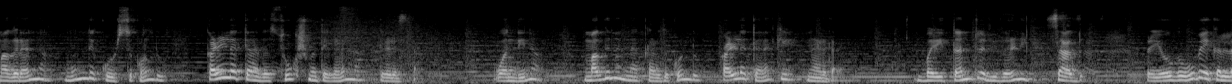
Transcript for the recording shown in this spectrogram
ಮಗನನ್ನು ಮುಂದೆ ಕೂಡಿಸಿಕೊಂಡು ಕಳ್ಳತನದ ಸೂಕ್ಷ್ಮತೆಗಳನ್ನು ತಿಳಿಸಿದ. ಒಂದಿನ ಮಗನನ್ನು ಕರೆದುಕೊಂಡು ಕಳ್ಳತನಕ್ಕೆ ನಡೆದ. ಬರೀ ತಂತ್ರ ವಿವರಣೆ ಸಾಧು ಪ್ರಯೋಗವೂ ಬೇಕಲ್ಲ.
